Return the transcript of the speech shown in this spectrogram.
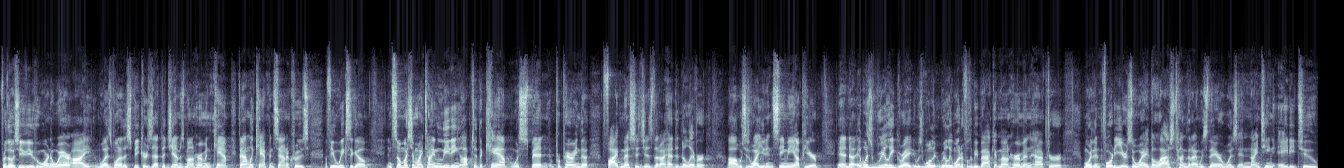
for those of you who weren't aware, I was one of the speakers at the JEMS Mount Hermon camp, family camp in Santa Cruz a few weeks ago. And so much of my time leading up to the camp was spent preparing the five messages that I had to deliver. Uh, which is why you didn't see me up here. And uh, it was really great. It was really, really wonderful to be back at Mount Hermon after more than 40 years away. The last time that I was there was in 1982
